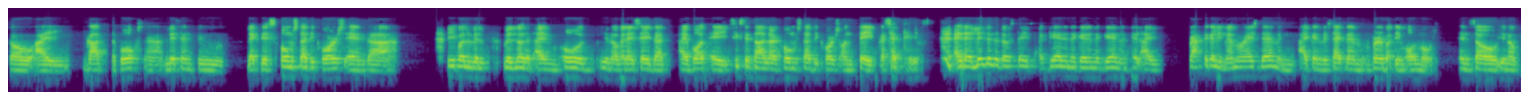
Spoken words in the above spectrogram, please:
So I got the books, uh, listened to like this home study course, and uh, people will will know that I'm old. You know, when I say that I bought a sixty dollar home study course on tape, cassette tapes, and I listen to those tapes again and again and again until I practically memorize them and I can recite them verbatim almost. And so, you know,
